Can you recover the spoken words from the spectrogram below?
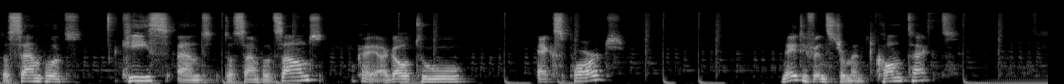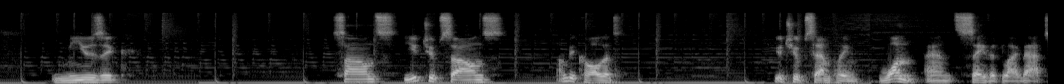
the sampled keys and the sampled sound. Okay, I go to export, native instrument Kontakt, music, sounds, YouTube sounds, and we call it YouTube sampling 1 and save it like that.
